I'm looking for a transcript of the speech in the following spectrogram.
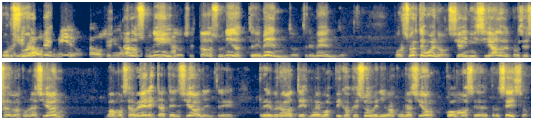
Por suerte, Estados Unidos, Estados Unidos, Estados Unidos, Estados Unidos, tremendo, tremendo. Por suerte, bueno, se ha iniciado el proceso de vacunación, vamos a ver esta tensión entre rebrotes, nuevos picos que suben y vacunación, cómo se da el proceso.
